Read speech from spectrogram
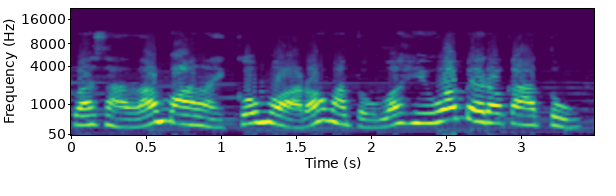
Wassalamualaikum warahmatullahi wabarakatuh.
